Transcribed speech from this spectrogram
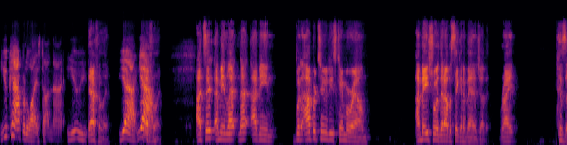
you capitalized on that. You definitely. yeah, yeah. Definitely. I took. I mean, like, not. I mean, when opportunities came around, I made sure that I was taking advantage of it. Right. Because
